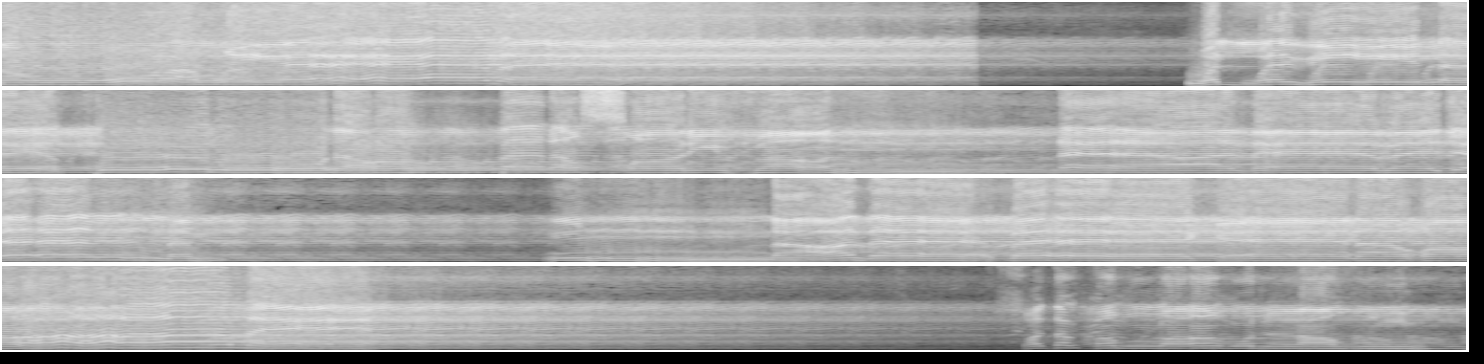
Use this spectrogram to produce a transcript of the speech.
وقياما. والذين يقولون ربنا اصرف عنا عذاب جهنم. إن عذابها الله العظيم.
